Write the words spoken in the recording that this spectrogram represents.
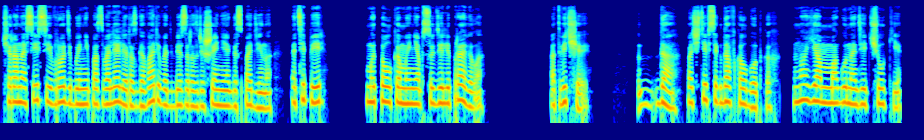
Вчера на сессии вроде бы не позволяли разговаривать без разрешения господина, а теперь мы толком и не обсудили правила. Отвечай. Да, почти всегда в колготках. Но я могу надеть чулки.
